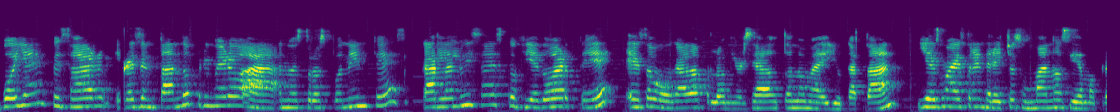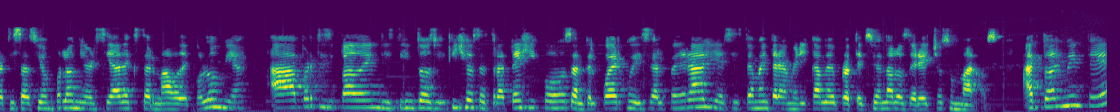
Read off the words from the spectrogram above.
Voy a empezar presentando primero a, nuestros ponentes. Carla Luisa Escofía Duarte es abogada por la Universidad Autónoma de Yucatán y es maestra en Derechos Humanos y Democratización por la Universidad Externado de Colombia. Ha participado en distintos litigios estratégicos ante el Poder Judicial Federal y el Sistema Interamericano de Protección a los Derechos Humanos. Actualmente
